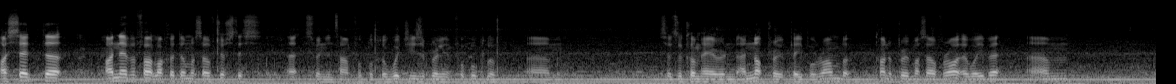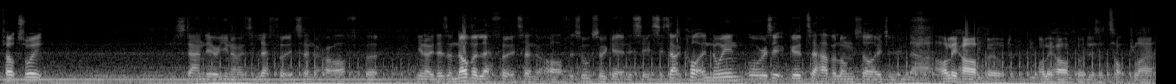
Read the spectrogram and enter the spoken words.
I said that I never felt like I'd done myself justice at Swindon Town Football Club, which is a brilliant football club. Um, so to come here and, and not prove people wrong, but kind of prove myself right a wee bit, um, felt sweet. You stand here, you know, as a left-footed centre half, but you know, there's another left-footed centre half that's also getting assists. Is that quite annoying, or is it good to have alongside you? Nah, Ollie Harfield. Ollie Harfield is a top player,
